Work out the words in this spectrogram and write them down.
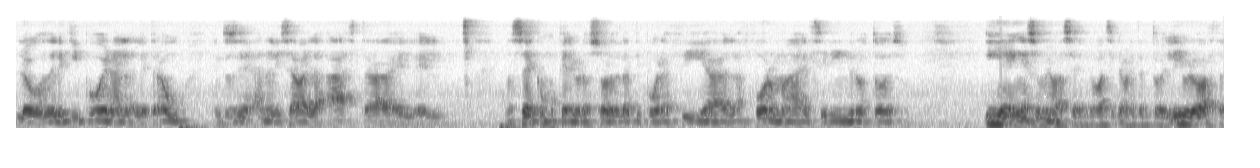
logos del equipo eran la letra U. Entonces analizaba la asta, el, el no sé, como que el grosor de la tipografía, la forma, el cilindro, todo eso. Y en eso me basé, ¿no? básicamente en todo el libro, hasta,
